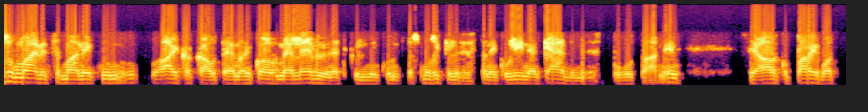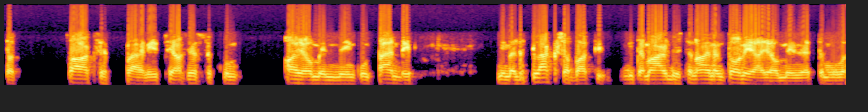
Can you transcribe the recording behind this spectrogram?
sun mainitsemaan niin kuin aikakauteen noihin kolmeen levyyn, että kyllä niin kuin, jos musiikillisesta niin kuin linjan kääntymisestä puhutaan, niin se alkoi pari vuotta taaksepäin itse asiassa, kun Ajomin niin kuin bändi nimeltä Black Sabbath, mitä mä yhdistän aina Toni Ajomin, että mulle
